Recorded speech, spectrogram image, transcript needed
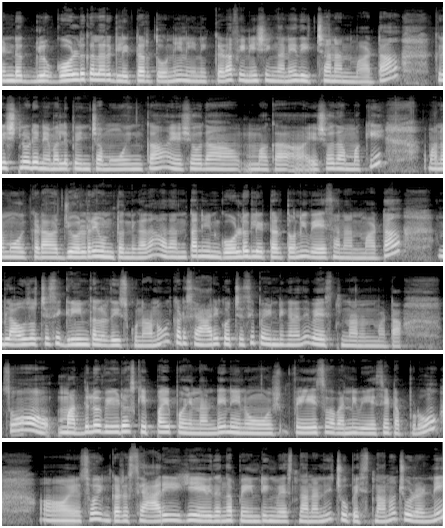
అండ్ గోల్డ్ కలర్ గ్లిట్టర్తోని నేను ఇక్కడ ఫినిషింగ్ అనేది ఇచ్చానమాట కృష్ణుడి నెమలిపించము ఇంకా యశోద అమ్మక యశోదమ్మకి మనము ఇక్కడ జ్యువెలరీ ఉంటుంది కదా అదంతా నేను గోల్డ్ గ్లిట్టర్తోని వేసాను అనమాట బ్లౌజ్ వచ్చేసి గ్రీన్ కలర్ తీసుకున్నాను. ఇక్కడ శారీకి వచ్చేసి పెయింటింగ్ అనేది వేస్తున్నాను అనమాట సో మధ్యలో వీడియో స్కిప్ అయిపోయిందండి. నేను ఫేస్ అవన్నీ వేసేటప్పుడు సో ఇంకా శారీకి ఏ విధంగా పెయింటింగ్ వేస్తున్నాను అనేది చూపిస్తాను. చూపిస్తున్నాను చూడండి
